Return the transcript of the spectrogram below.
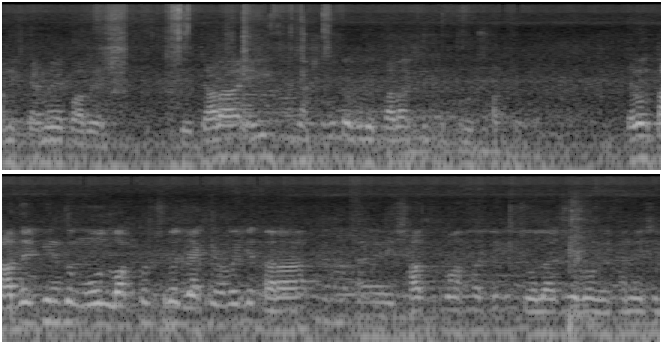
অনেক ক্যামেরা পাবেন যে যারা এই নাশকতাগুলো তারা কিন্তু কোনো ছাত্র। এবং তাদের কিন্তু মূল লক্ষ্য ছিল যে একইভাবে যে তারা সাত মাথা থেকে চলে আসে এবং এখানে এসে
